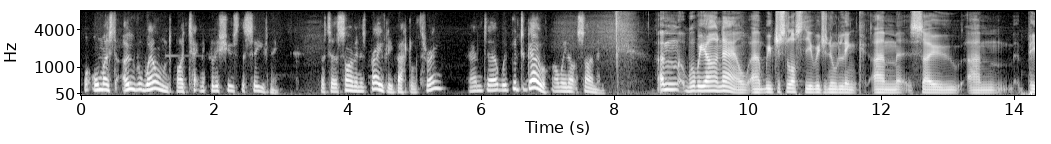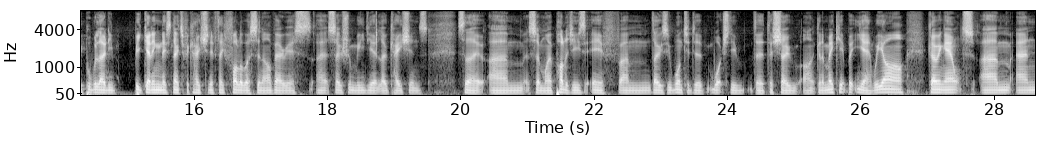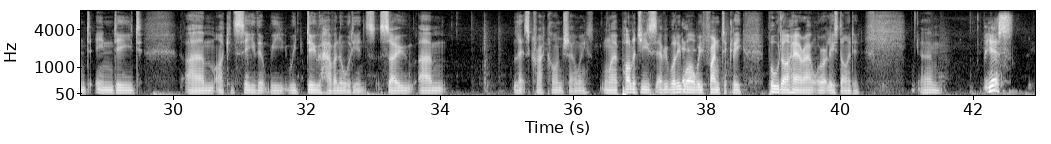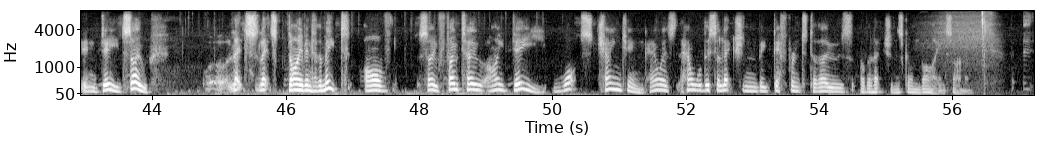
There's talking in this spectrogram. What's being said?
were almost overwhelmed by technical issues this evening. But uh, Simon has bravely battled through, and uh, we're good to go, are we not, Simon? Um, well, we are now. Uh, we've just lost the original link, um, so um, people will only be getting this notification if they follow us in our various uh, social media locations. So, um, so my apologies if um, those who wanted to watch the, the, the show aren't going to make it. But yeah, we are going out, um, and indeed, um, I can see that we we do have an audience. So. Um, let's crack on, shall we? My apologies, everybody, while we frantically pulled our hair out, or at least I did. Um, yes, indeed. So, let's let's dive into the meat of so photo ID. What's changing? How is how will this election be different to those of elections gone by, Simon?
